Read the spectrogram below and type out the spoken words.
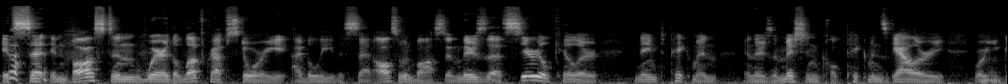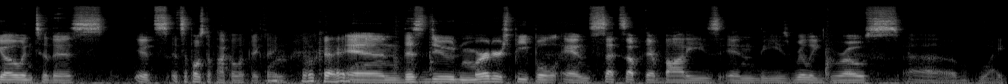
It's set in Boston, where the Lovecraft story, I believe, is set also in Boston. There's a serial killer named Pickman, and there's a mission called Pickman's Gallery, where you go into this. It's it's a post-apocalyptic thing, Okay. and this dude murders people and sets up their bodies in these really gross, uh, like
